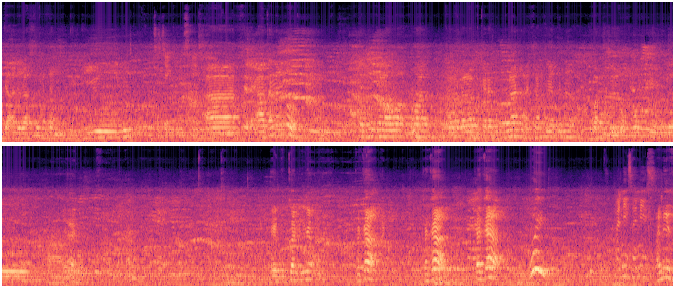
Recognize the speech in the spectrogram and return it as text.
Tidak ada rasa macam Dia tu Ah, uh, ah, tak nak tu. Tapi kalau awak buat Kalau dalam keadaan kumpulan ah, Siapa yang kena Buat dulu kostum ke ah, kan? Eh bukan ingat Kakak. Kakak. Kakak. Wui. Anis, Anis. Anis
